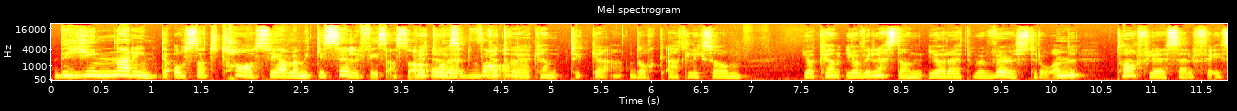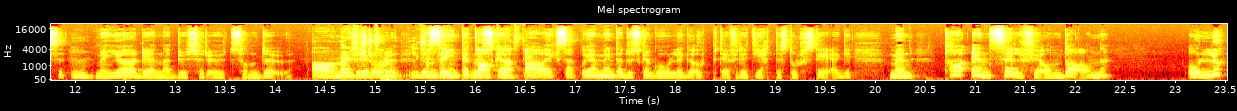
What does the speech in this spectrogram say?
det gynnar inte oss att ta så jävla mycket selfies alltså. Vet, du vad, oavsett vad. vet du vad jag kan tycka dock? Att liksom jag, kan, jag vill nästan göra ett reverse råd. Mm. Ta fler selfies. Mm. Men gör det när du ser ut som du. Ja, när det ser ut Förstår som du? liksom, jag säger inte att du ska... Ja, exakt. Och jag menar inte att du ska gå och lägga upp det för det är ett jättestort steg. Men ta en selfie om dagen. Och look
